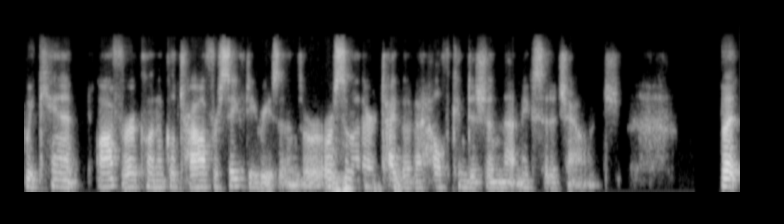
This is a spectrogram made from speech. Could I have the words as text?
we can't offer a clinical trial for safety reasons or, or some mm-hmm. other type of a health condition that makes it a challenge. But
